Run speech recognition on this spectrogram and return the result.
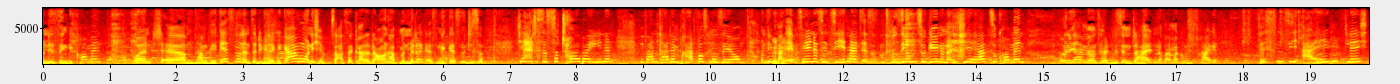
und die sind gekommen und ähm, haben gegessen und dann sind die wieder gegangen und ich saß ja gerade da und habe mein Mittagessen gegessen und die so, ja, das ist so toll bei Ihnen. Wir waren gerade im Bratwurstmuseum und wir empfehlen das jetzt jedem als erstes ins Museum zu gehen und dann hierher zu kommen. Und dann haben wir uns halt ein bisschen unterhalten und auf einmal kommt die Frage, wissen Sie eigentlich,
